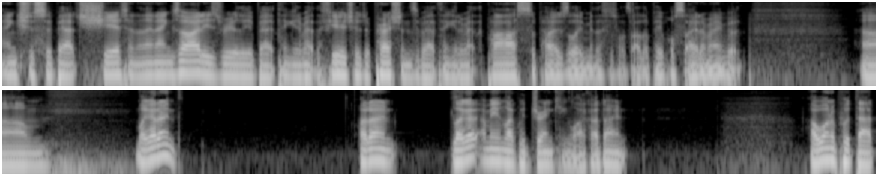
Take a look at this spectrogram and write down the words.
anxious about shit, and then anxiety is really about thinking about the future. Depression's about thinking about the past. Supposedly, I mean, this is what other people say to me, but um, like I don't, I don't like. I, I mean, like with drinking, like I don't. I want to put that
